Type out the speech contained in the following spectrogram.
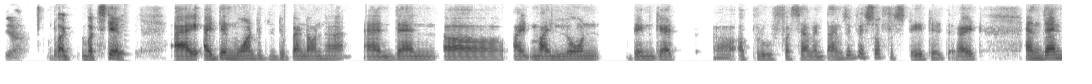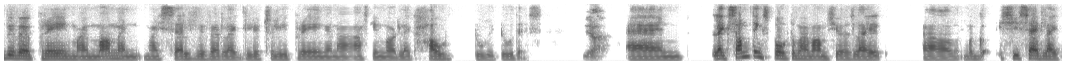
Yeah. But but still, I I didn't want it to depend on her. And then uh, I my loan didn't get uh, approved for seven times. We were so frustrated, right? And then we were praying. My mom and myself, we were like literally praying and asking God, like, how do we do this? Yeah. and like something spoke to my mom she was like uh, she said like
